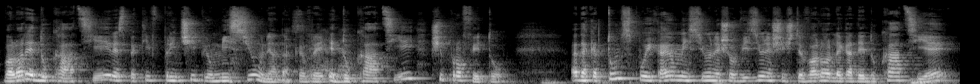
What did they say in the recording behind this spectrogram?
valoarea educației, respectiv principiul, misiunea, dacă Misiunea, vrei, da. educației și profitul. Dacă tu îmi spui că ai o misiune și o viziune și niște valori legate de educație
